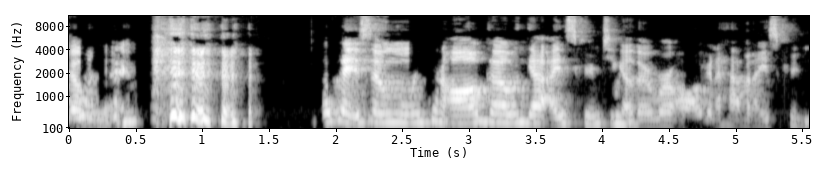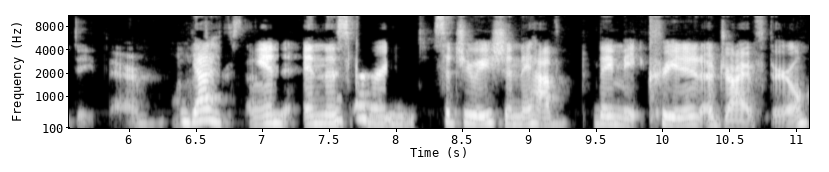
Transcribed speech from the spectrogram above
going there. okay, so when we can all go and get ice cream together, we're all gonna have an ice cream date there. 100%. Yes, and in this current situation, they have they made created a drive through,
